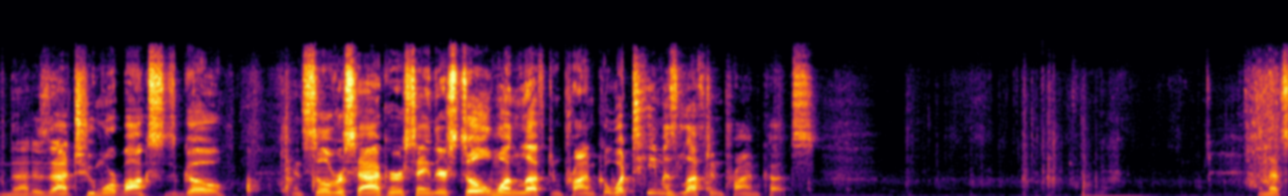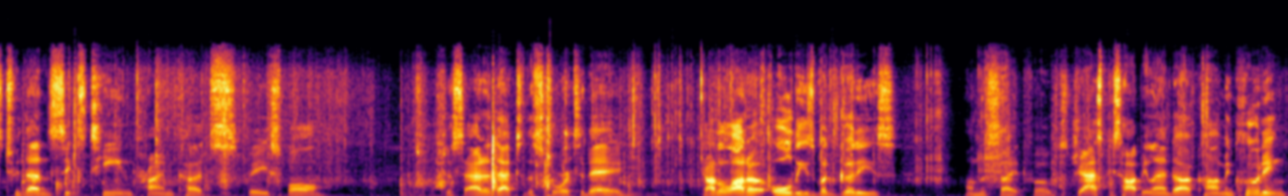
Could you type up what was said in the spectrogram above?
And that is that. Two more boxes to go. And Silver Stacker is saying there's still one left in Prime Cut. What team is left in Prime Cuts? And that's 2016 Prime Cuts Baseball. Just added that to the store today. Got a lot of oldies but goodies on the site, folks. JaspysHobbyland.com, including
